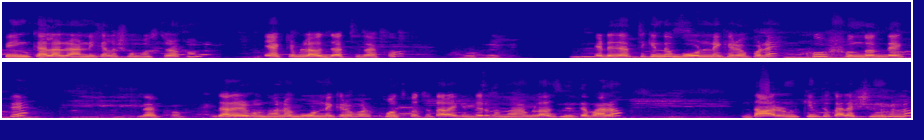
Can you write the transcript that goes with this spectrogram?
পিঙ্ক কালার রানি কালার সমস্ত রকম। একটা ব্লাউজ যাচ্ছে, দেখো। এটা যাচ্ছে কিন্তু বোর্ড নেকের উপরে খুব সুন্দর দেখতে। দেখো, যারা এরকম ধরনের বোর্ড নেকের উপর খোঁজ করছে, তারা কিন্তু এরকম ধরনের ব্লাউজ নিতে পারো। দারুণ কিন্তু কালেকশনগুলো।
